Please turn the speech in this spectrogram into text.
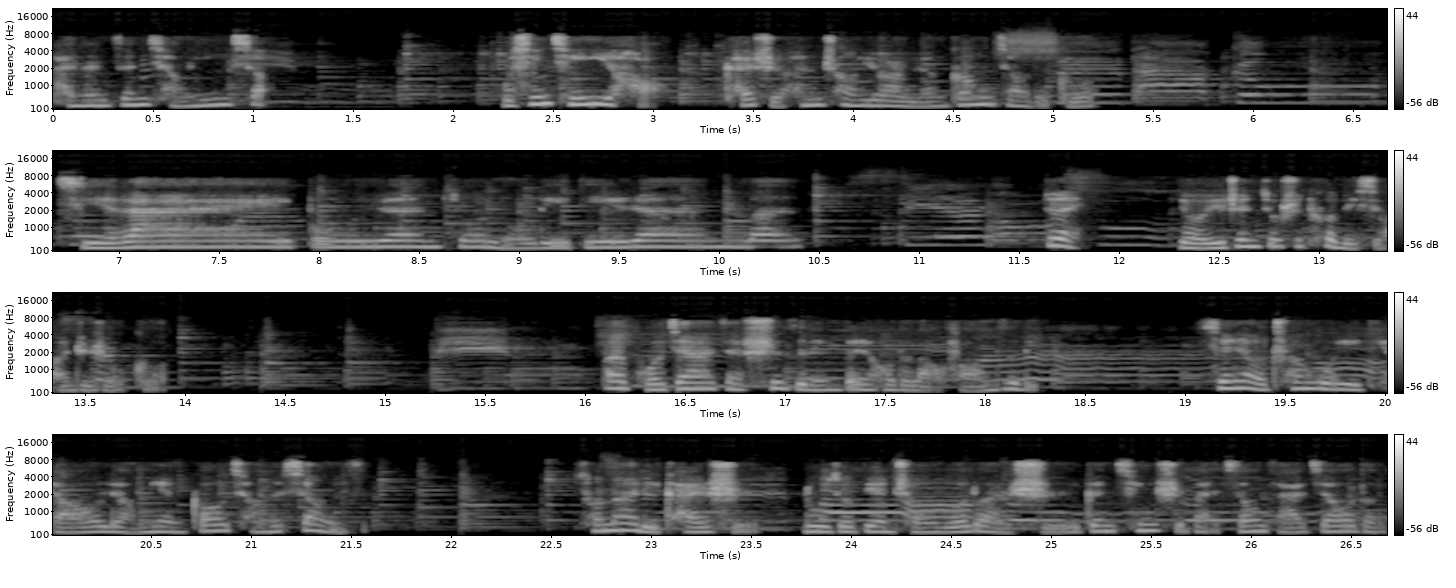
还能增强音效。我心情一好，开始哼唱幼儿园刚教的歌。起来，不愿做奴隶的人们。对，有一阵就是特别喜欢这首歌。外婆家在狮子林背后的老房子里，先要穿过一条两面高墙的巷子，从那里开始，路就变成鹅卵石跟青石板相杂交的了。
